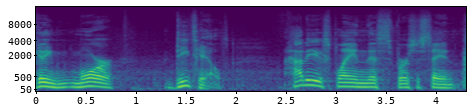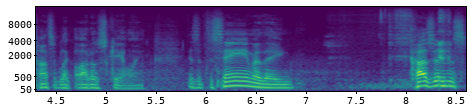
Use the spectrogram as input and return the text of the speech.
getting more detailed. How do you explain this versus say a concept like auto scaling? Is it the same? Are they cousins?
